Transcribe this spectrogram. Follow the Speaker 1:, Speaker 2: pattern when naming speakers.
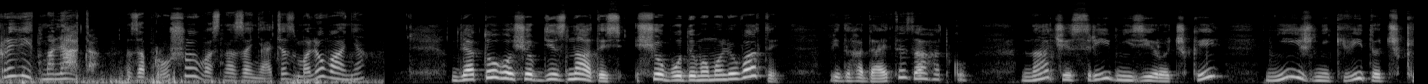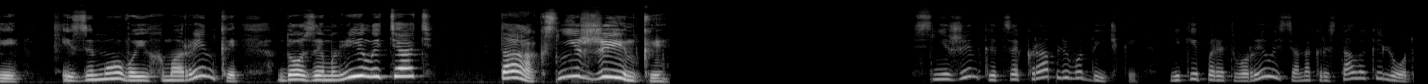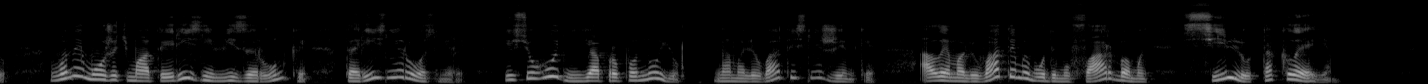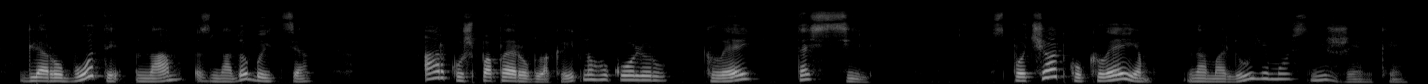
Speaker 1: Привіт, малята! Запрошую вас на заняття з малювання.
Speaker 2: Для того, щоб дізнатись, що будемо малювати, відгадайте загадку. Наче срібні зірочки, ніжні квіточки із зимової хмаринки до землі летять. Так, сніжинки. Сніжинки це краплі водички, які перетворилися на кристалики льоду. Вони можуть мати різні візерунки та різні розміри. І сьогодні я пропоную намалювати сніжинки, але малювати ми будемо фарбами, сіллю та клеєм. Для роботи нам знадобиться аркуш паперу блакитного кольору, клей та сіль. Спочатку клеєм намалюємо сніжинки.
